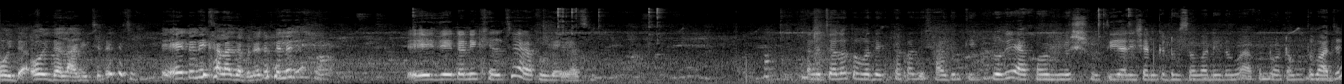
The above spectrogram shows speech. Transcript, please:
ওই দা ওই দা লাগিয়েছে, দেখেছ? এটা নিয়ে খেলা যাবে না, এটা ফেলে দিই এই যে এটা নিয়ে খেলছে, আর এখন লেগে গেছে। তাহলে চলো তোমরা দেখতে থাকো যে সারাদিন কী কী করি। এখন শ্রুতি আর ঈশানকে ডোসা বানিয়ে দেবো। এখন নটা মতো বাজে।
